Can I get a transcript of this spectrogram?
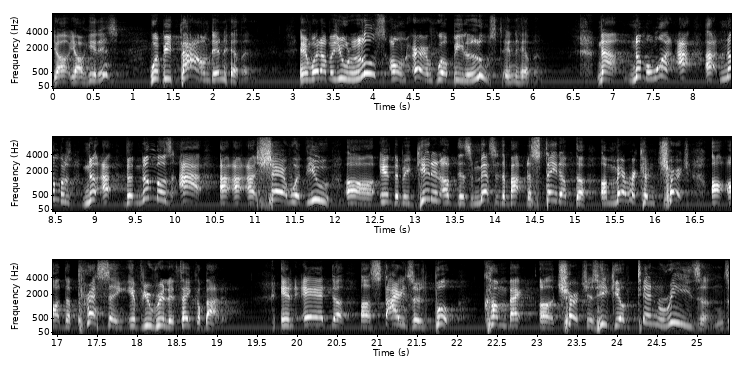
y'all, y'all hear this? Will be bound in heaven. And whatever you loose on earth will be loosed in heaven. Now, number one, I, I numbers, the numbers I, I, I shared with you uh, in the beginning of this message about the state of the American church are, are depressing if you really think about it. In Ed uh, uh, book, comeback uh, churches, he gives 10 reasons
